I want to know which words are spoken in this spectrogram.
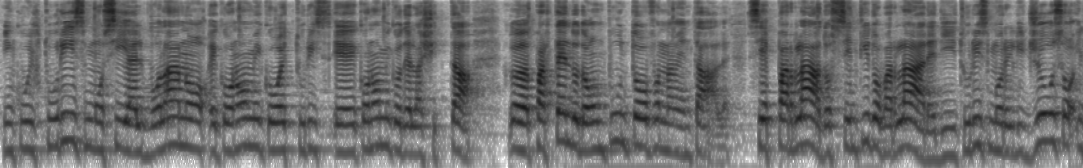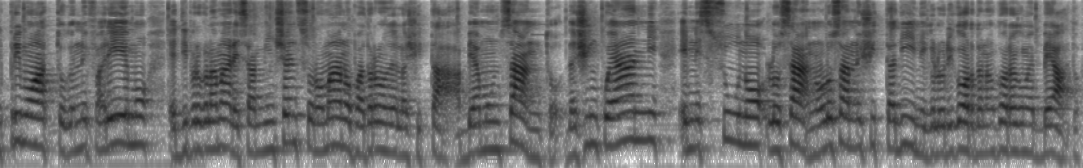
in cui il turismo sia il volano economico e turistico economico della città, eh, partendo da un punto fondamentale. Si è parlato, ho sentito parlare di turismo religioso, il primo atto che noi faremo è di proclamare San Vincenzo Romano patrono della città. Abbiamo un santo da cinque anni e nessuno lo sa, non lo sanno i cittadini che lo ricordano ancora come beato.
